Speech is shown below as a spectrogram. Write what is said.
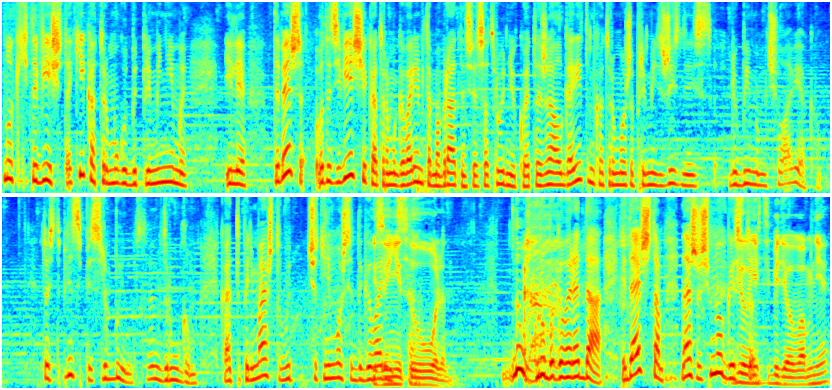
Ну, какие-то вещи такие, которые могут быть применимы. Или, ты понимаешь, вот эти вещи, о которых мы говорим, там, обратная связь сотруднику, это же алгоритм, который можно применить в жизни с любимым человеком. То есть, в принципе, с любым, с твоим другом. Когда ты понимаешь, что вы что-то не можете договориться. Извини, ты уволен. Ну, грубо говоря, да. И дальше там, знаешь, очень много Дело историй. есть тебе, дело во мне.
